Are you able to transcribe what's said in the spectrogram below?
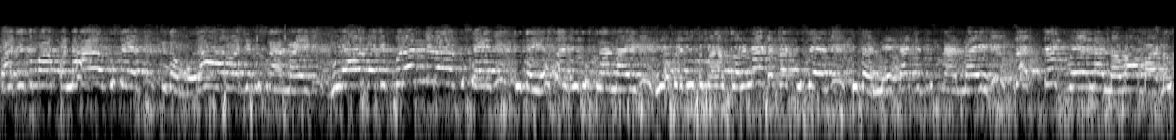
बाजी तुम्हाला पन्हाळा दिसेल तिथं मुरार बाजी दिसणार नाही. मुरार बाजी पुरंदर दिसेल तिथं यसाजी दिसणार नाही. यसाजी तुम्हाला कर्नाटकात दिसेल तिथं नेताजी दिसणार नाही. प्रत्येक वेळेला नवा माणूस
